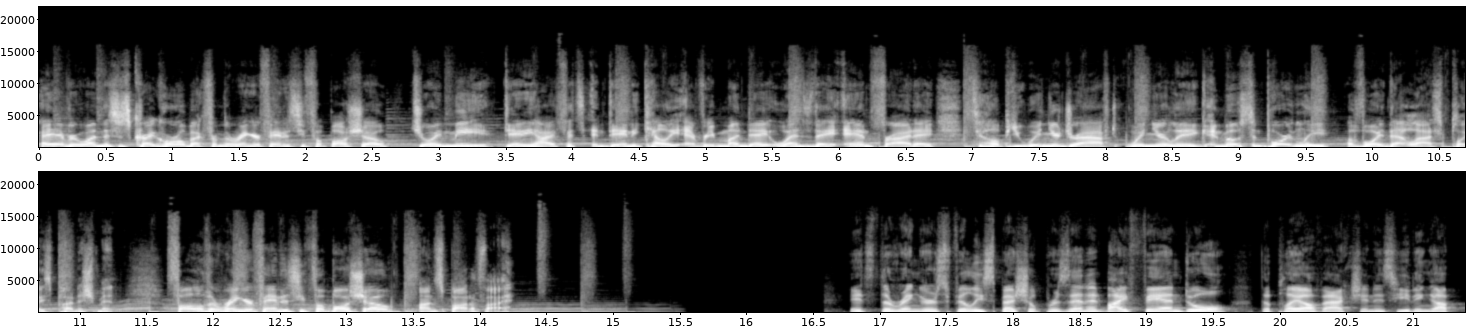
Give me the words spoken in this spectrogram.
Hey everyone, this is Craig Horlbeck from the Ringer Fantasy Football Show. Join me, Danny Heifetz, and Danny Kelly every Monday, Wednesday, and Friday to help you win your draft, win your league, and most importantly, avoid that last place punishment. Follow the Ringer Fantasy Football Show on Spotify. It's the Ringers Philly special presented by FanDuel. The playoff action is heating up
